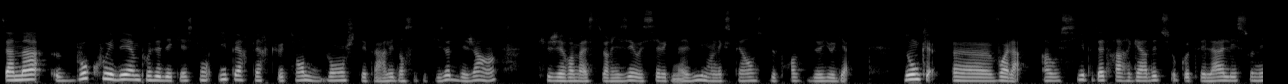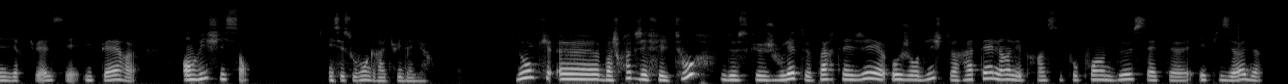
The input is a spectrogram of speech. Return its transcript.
ça m'a beaucoup aidé à me poser des questions hyper percutantes dont je t'ai parlé dans cet épisode déjà, hein, j'ai remasterisé aussi avec ma vie, mon expérience de prof de yoga. Donc euh, voilà, aussi peut-être à regarder de ce côté-là, les sommets virtuels, c'est hyper enrichissant. Et c'est souvent gratuit d'ailleurs. Donc, euh, bah, je crois que j'ai fait le tour de ce que je voulais te partager aujourd'hui. Je te rappelle hein, les principaux points de cet euh, épisode.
